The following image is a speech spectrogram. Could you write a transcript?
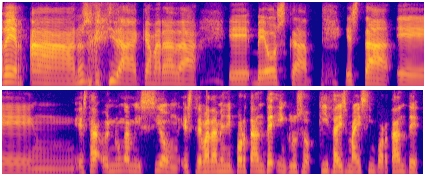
ver, a nosa querida camarada eh, Beosca está, eh, en, está en unha misión extremadamente importante, incluso quizáis máis importante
